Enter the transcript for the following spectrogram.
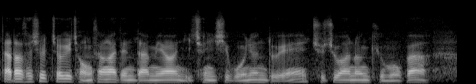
따라서 실적이 정상화된다면 2025년도에 주주환원 규모가 아,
